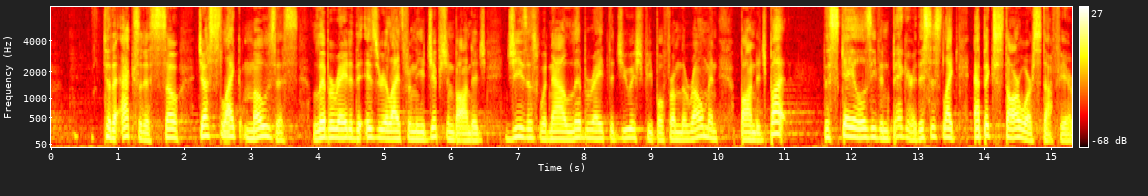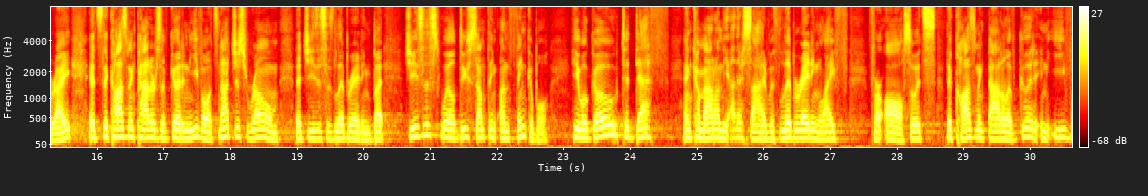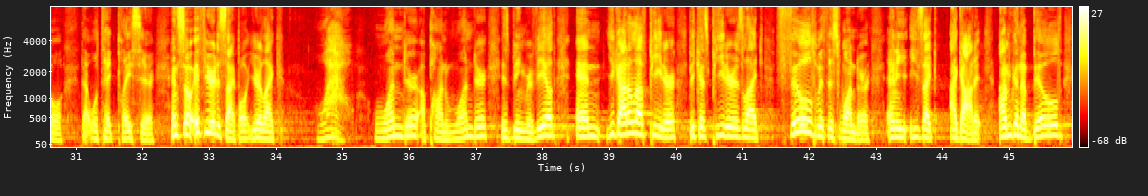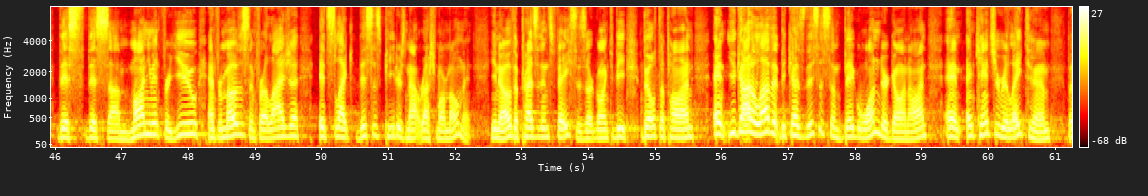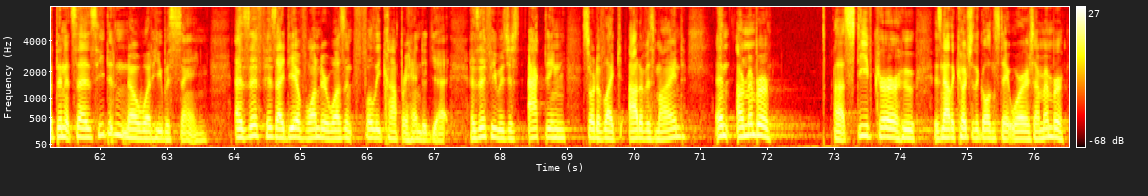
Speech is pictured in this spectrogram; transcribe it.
to the exodus. So just like Moses liberated the Israelites from the Egyptian bondage, Jesus would now liberate the Jewish people from the Roman bondage. But the scale is even bigger. This is like epic Star Wars stuff here, right? It's the cosmic patterns of good and evil. It's not just Rome that Jesus is liberating, but Jesus will do something unthinkable. He will go to death and come out on the other side with liberating life for all. So it's the cosmic battle of good and evil that will take place here. And so if you're a disciple, you're like, wow wonder upon wonder is being revealed. And you got to love Peter because Peter is like filled with this wonder. And he, he's like, I got it. I'm going to build this, this um, monument for you and for Moses and for Elijah. It's like this is Peter's Mount Rushmore moment. You know, the president's faces are going to be built upon. And you got to love it because this is some big wonder going on. And, and can't you relate to him? But then it says he didn't know what he was saying as if his idea of wonder wasn't fully comprehended yet, as if he was just acting sort of like out of his mind. And I remember uh, Steve Kerr, who is now the coach of the Golden State Warriors, I remember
